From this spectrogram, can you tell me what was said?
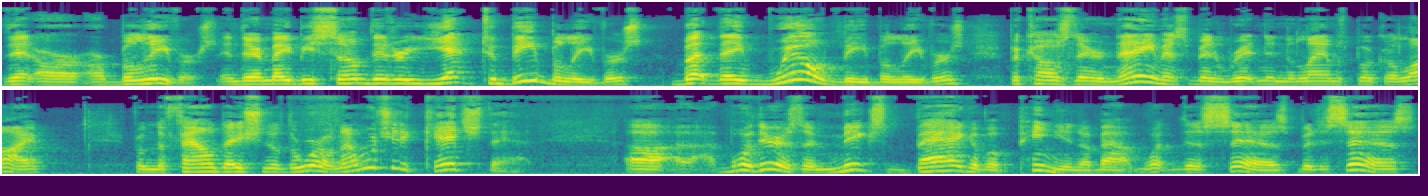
that are, are believers. And there may be some that are yet to be believers, but they will be believers because their name has been written in the Lamb's Book of Life from the foundation of the world. Now, I want you to catch that. Uh, boy, there is a mixed bag of opinion about what this says, but it says,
